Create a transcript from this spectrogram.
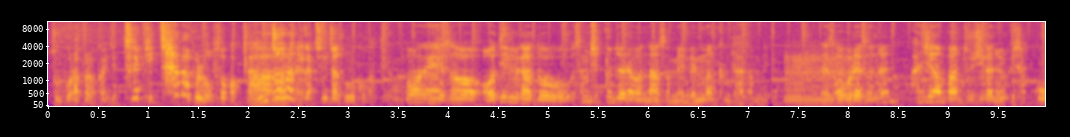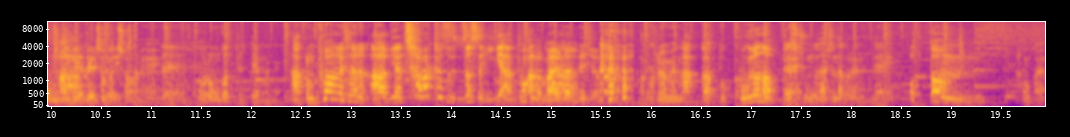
좀 뭐라 그럴까 이제 트래픽 차가 별로 없어갖고 아, 운전하기가 맞아요. 진짜 좋을 것 같아요. 포항에서 어딜 가도 30분 전에만 나서면 웬만큼 다 갑니다. 음. 네, 서울에서는 1시간 반, 2시간 이렇게 잡고 움직여야 아, 될 그쵸, 수도 그쵸. 있잖아요. 네. 네. 그런 것들 때문에. 아 그럼 포항에서는 아 미안 차 막혀서 늦었어 이게 안 통하는 말도 안 되죠. 아, 그러면 아까 또 공연업에서 네. 종사 하신다 그랬는데 네. 어떤 건가요?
